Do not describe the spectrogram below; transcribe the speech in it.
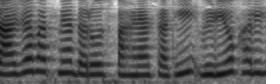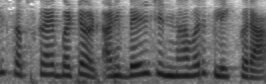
ताज्या बातम्या दररोज पाहण्यासाठी व्हिडिओखालील सबस्क्राईब बटण आणि बेल चिन्हावर क्लिक करा.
